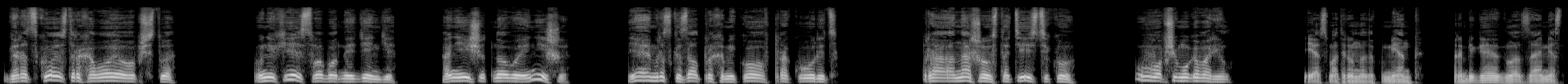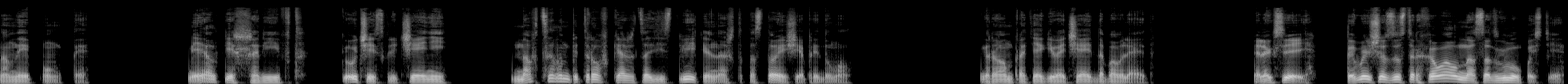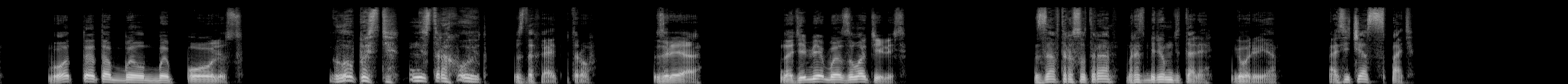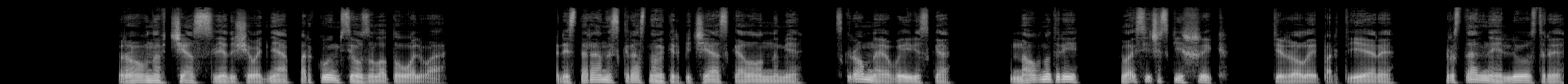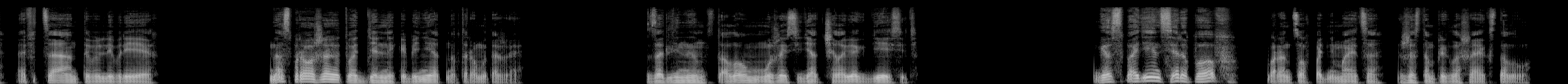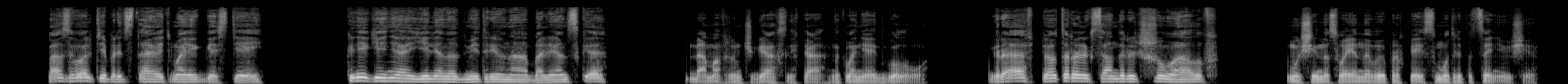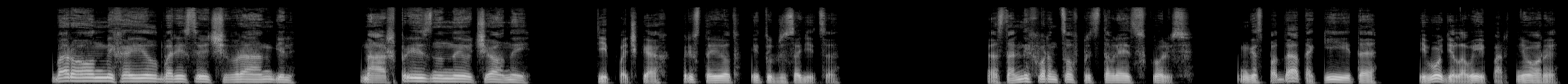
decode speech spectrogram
«Городское страховое общество. У них есть свободные деньги. Они ищут новые ниши. Я им рассказал про хомяков, про куриц, про нашу статистику. В общем, уговорил». Я смотрю на документ, пробегаю глазами основные пункты. Мелкий шрифт, куча исключений, но в целом Петров, кажется, действительно что-то стоящее придумал. Гром, протягивая чай, добавляет. «Алексей, ты бы еще застраховал нас от глупости. Вот это был бы полюс». «Глупости не страхуют», — вздыхает Петров. «Зря. На тебе бы озолотились». «Завтра с утра разберем детали», — говорю я. «А сейчас спать». Ровно в час следующего дня паркуемся у Золотого Льва. Ресторан из красного кирпича с колоннами, скромная вывеска, но внутри классический шик, тяжелые портьеры, хрустальные люстры, официанты в ливреях. Нас провожают в отдельный кабинет на втором этаже. За длинным столом уже сидят человек десять. «Господин Серпов», — Воронцов поднимается, жестом приглашая к столу. «Позвольте представить моих гостей. Княгиня Елена Дмитриевна Боленская». Дама в жемчугах слегка наклоняет голову. «Граф Петр Александрович Шувалов». Мужчина с военной выправкой смотрит оценивающе. «Барон Михаил Борисович Врангель, наш признанный ученый». Тип в очках привстает и тут же садится. Остальных Воронцов представляет вскользь. Господа такие-то, его деловые партнеры.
